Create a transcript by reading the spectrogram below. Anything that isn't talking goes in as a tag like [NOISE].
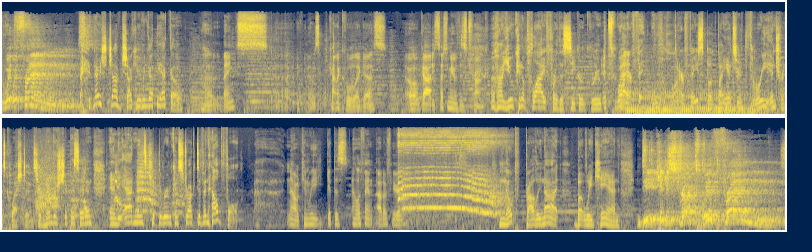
with, friends. [LAUGHS] nice job, Chuck. You even got the echo. Uh, thanks. Uh, that was kind of cool, I guess. Oh God, he's touching me with his trunk. Uh, you can apply for the secret group It's on our, fa- on our Facebook by answering three entrance questions. Your membership is hidden, and the admins keep the room constructive and helpful. Now, can we get this elephant out of here? Nope, probably not, but we can. Deconstruct with friends.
